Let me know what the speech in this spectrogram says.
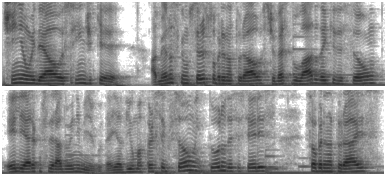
tinha um ideal assim de que a menos que um ser sobrenatural estivesse do lado da Inquisição, ele era considerado um inimigo. Daí havia uma perseguição em torno desses seres sobrenaturais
